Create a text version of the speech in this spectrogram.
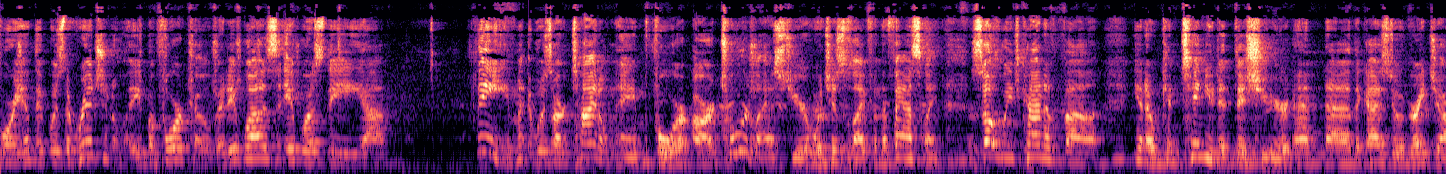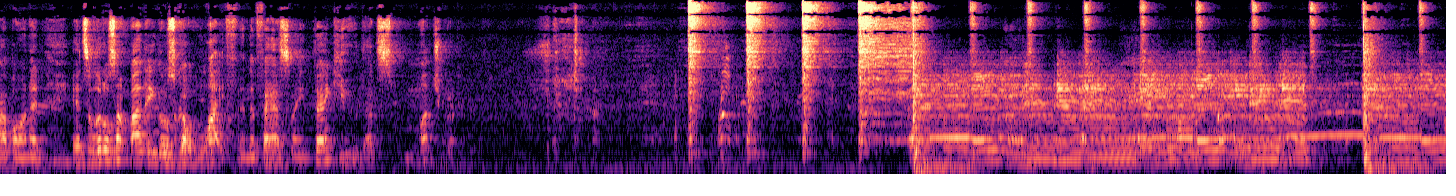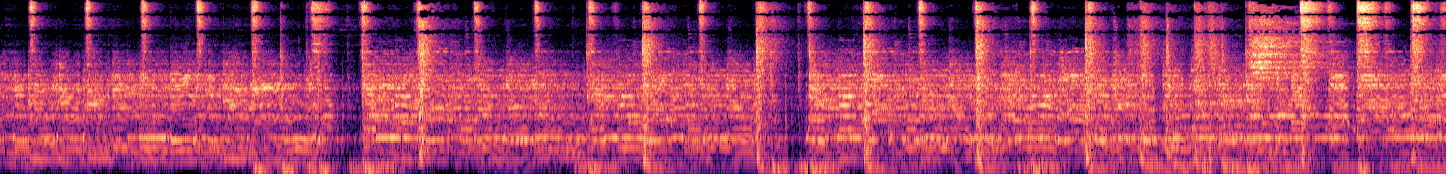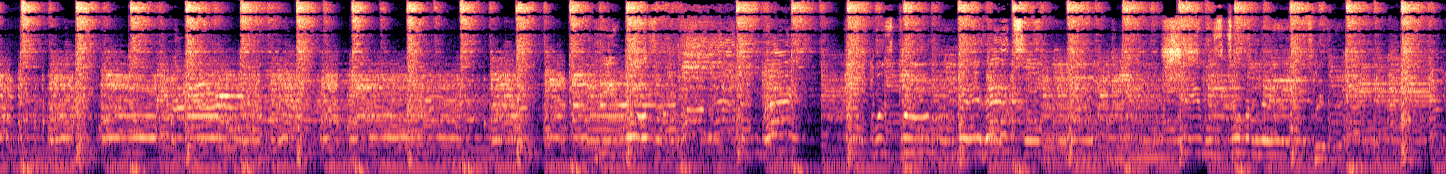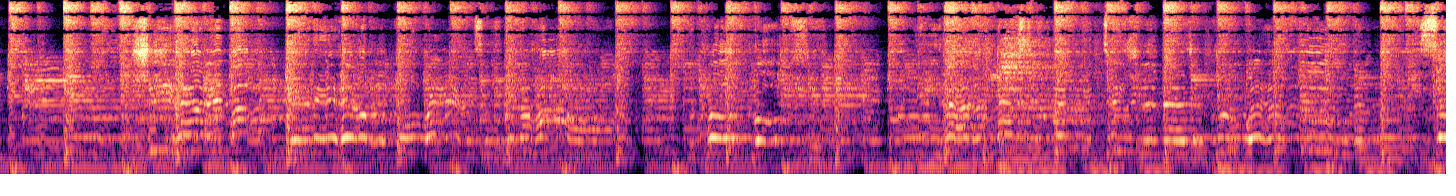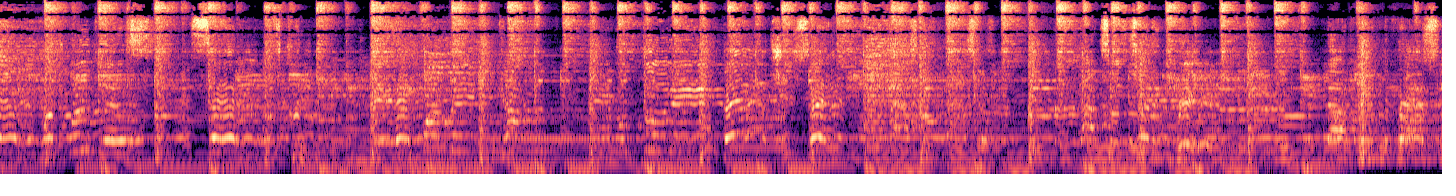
for you that was originally before COVID. It was it was the um, theme. It was our title name for our tour last year, which is Life in the Fast Lane. So we've kind of uh, you know continued it this year, and uh, the guys do a great job on it. It's a little something by the Eagles called Life in the Fast Lane. Thank you. That's much better. press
